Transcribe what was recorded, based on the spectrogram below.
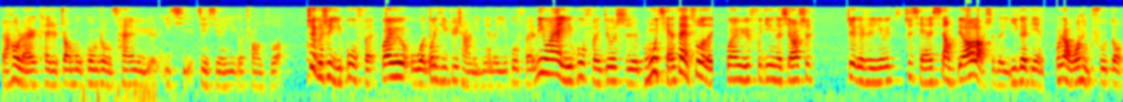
然后来开始招募公众参与，一起进行一个创作。这个是一部分关于我的问题剧场里面的一部分，另外一部分就是目前在做的关于附近的消失，这个是因为之前向彪老师的一个点让我很触动，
